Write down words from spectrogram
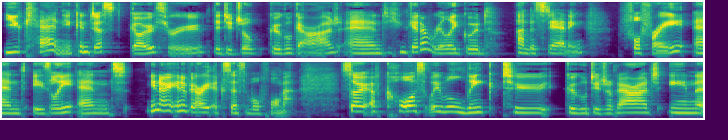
you can. You can just go through the digital Google Garage and you can get a really good understanding for free and easily and, you know, in a very accessible format. So, of course, we will link to Google Digital Garage in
